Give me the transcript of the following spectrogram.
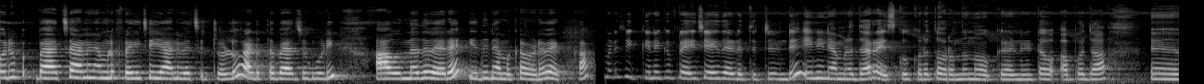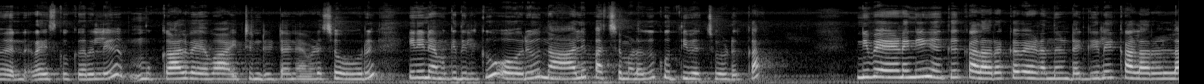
ഒരു ബാച്ചാണ് നമ്മൾ ഫ്രൈ ചെയ്യാൻ വെച്ചിട്ടുള്ളൂ. അടുത്ത ബാച്ചും കൂടി ആവുന്നത് വരെ ഇത് നമുക്ക് അവിടെ വെക്കാം. നമ്മുടെ ചിക്കനൊക്കെ ഫ്രൈ ചെയ്തെടുത്തിട്ടുണ്ട്. ഇനി നമ്മളിതാ റൈസ് കുക്കർ തുറന്ന് നോക്കുകയാണ് കേട്ടോ അപ്പോൾ ഇതാ റൈസ് കുക്കറിൽ മുക്കാൽ വേവായിട്ടുണ്ട് നമ്മുടെ ചോറ്. ഇനി നമുക്കിതിലേക്ക് ഒരു നാല് പച്ചമുളക് കുത്തി വെച്ച് കൊടുക്കാം. ഇനി വേണമെങ്കിൽ നിങ്ങൾക്ക് കളറൊക്കെ വേണമെന്നുണ്ടെങ്കിൽ കളറുള്ള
